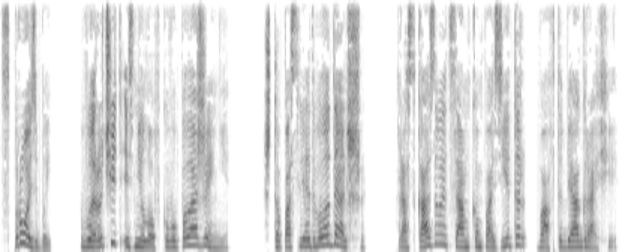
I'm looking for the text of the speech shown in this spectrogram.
с просьбой выручить из неловкого положения. Что последовало дальше, рассказывает сам композитор в автобиографии.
